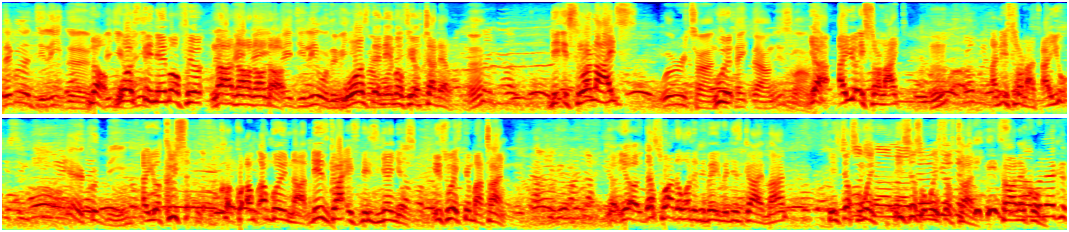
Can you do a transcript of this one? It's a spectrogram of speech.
they're gonna delete the No. video. What's the name of your? No, They- no, no, no. They delete all the videos. What's the name of your channel? Huh? The Israelites. We'll return Will- to take down Islam. Yeah. Are you Israelite? Hmm? An Israelite? Are you? Yeah, it could be. Are you a Christian? Co- co- I'm, I'm going now. This guy is disingenuous. He's wasting my time. Yeah, yeah, that's why I don't want to debate with this guy, man. He's just a waste. He's just a waste of time. Assalamu alaikum.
